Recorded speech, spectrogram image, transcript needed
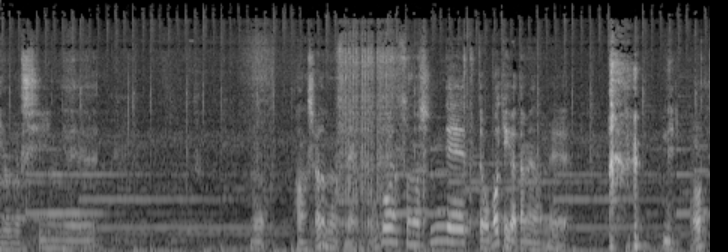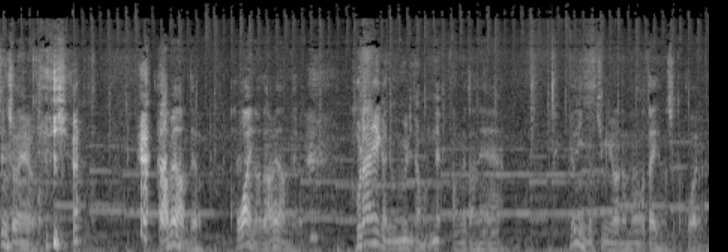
いろいろ心霊の話あるもんですね。僕はその心霊ってお化けがダメなんで。ね。笑ってんじゃねえよ。ダメなんだよ。怖いのはダメなんだよ。ホラー映画でも無理だもんね。ダメだね。世にも奇妙な物語でもちょっと怖いもん。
